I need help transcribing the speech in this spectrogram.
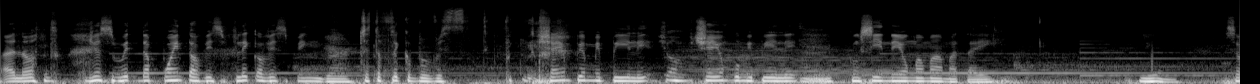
ano just with the point of his flick of his finger. just a flick of wrist siya yung pumipili. Siya, siya yung pumipili Mm. kung sino yung mamamatay. Yun. So,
